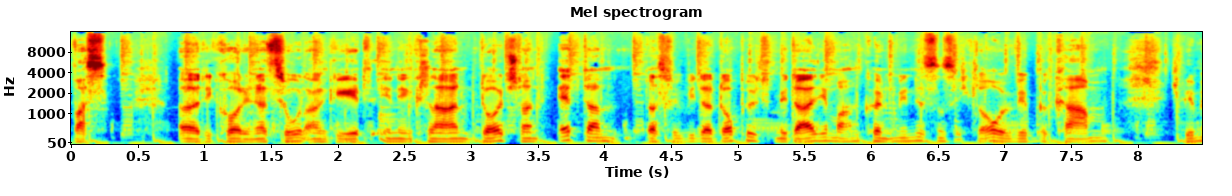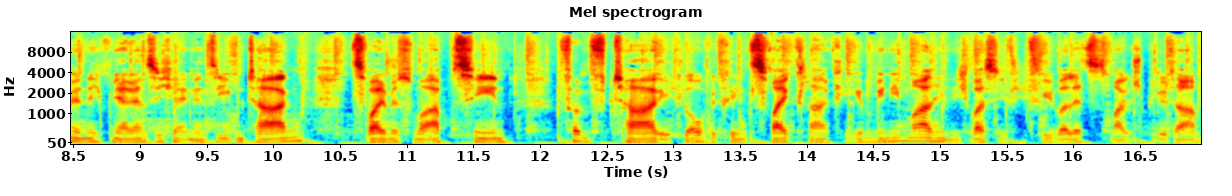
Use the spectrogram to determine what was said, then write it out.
was äh, die Koordination angeht in den Clan Deutschland. Dann, dass wir wieder doppelt Medaille machen können, mindestens. Ich glaube, wir bekamen, ich bin mir nicht mehr ganz sicher, in den sieben Tagen. Zwei müssen wir abziehen, fünf Tage. Ich glaube, wir kriegen zwei Clan-Kriege minimal hin. Ich weiß nicht, wie viel wir letztes Mal gespielt haben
